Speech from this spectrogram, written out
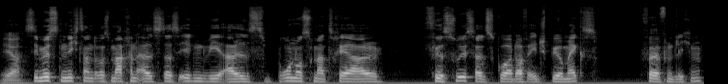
Ja, Sie müssten nichts anderes machen, als das irgendwie als Bonusmaterial für Suicide Squad auf HBO Max veröffentlichen.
